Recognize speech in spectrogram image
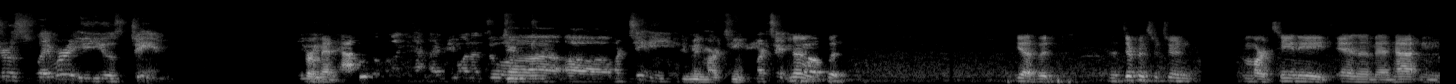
citrus flavor, you use gin. For You- Manhattan? Like, if you want to do Dude. a, a martini, you mean martini? martini. No, but yeah, but the difference between a martini and a Manhattan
